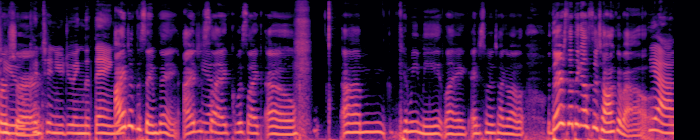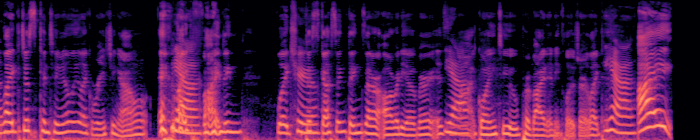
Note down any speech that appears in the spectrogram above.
to sure. continue doing the thing. I did the same thing. I just Yeah. like was like, oh, um, can we meet? Like, I just want to talk about. There's nothing else to talk about. yeah. Like just continually like reaching out and Yeah. like finding like True. discussing things that are already over is Yeah. not going to provide any closure. Like yeah. I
